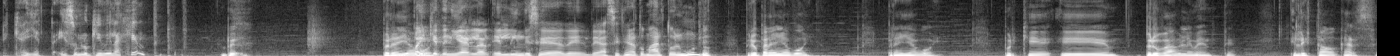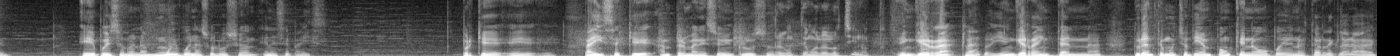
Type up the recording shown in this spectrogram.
Es que ahí está, eso es lo que ve la gente. Pero, pero allá un país que tenía el, índice de, asesinato más alto del mundo. pero para allá voy, para allá voy. Porque eh, probablemente el estado cárcel puede ser una muy buena solución en ese país. Porque eh, países que han permanecido incluso preguntémoslo a los chinos. en guerra claro y en guerra interna durante mucho tiempo aunque no pueden no estar declaradas.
